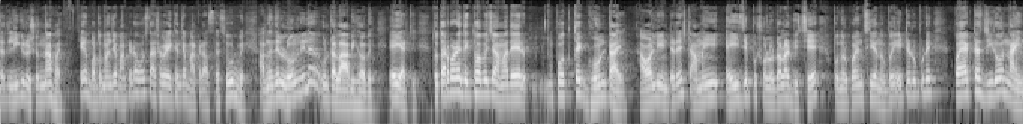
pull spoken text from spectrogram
যাতে লিকুইডেশন না হয়, ঠিক আছে? বর্তমান যে মার্কেট অবস্থা, আশা করি এখান থেকে মার্কেট আস্তে আস্তে উঠবে। আপনাদের লোন নিলে উল্টা লাভই হবে, এই আর কি। তো তারপরে দেখতে হবে যে আমাদের প্রত্যেক ঘন্টায় আওয়ারলি ইন্টারেস্ট আমি এই যে ষোলো ডলার দিচ্ছে, পনেরো পয়েন্ট ছিয়ানব্বই, এটার উপরে কয়েকটা জিরো নাইন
